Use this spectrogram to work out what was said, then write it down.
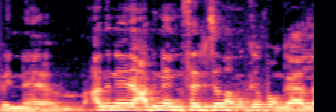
പിന്നെ അതിന് അതിനനുസരിച്ച് നമുക്ക് പൊങ്കാല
